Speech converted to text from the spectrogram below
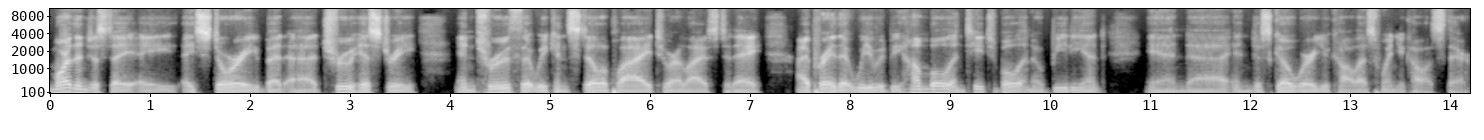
More than just a a, a story, but a true history and truth that we can still apply to our lives today. I pray that we would be humble and teachable and obedient and uh, and just go where you call us when you call us there.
